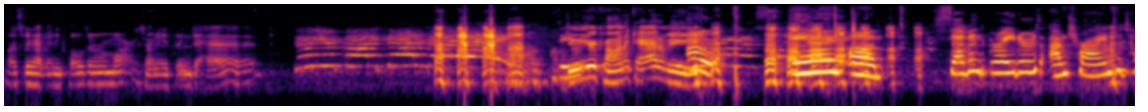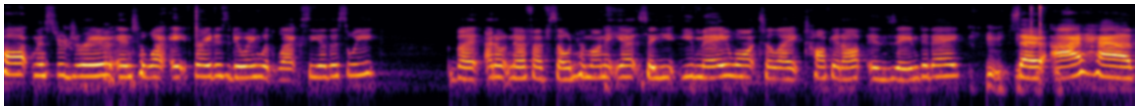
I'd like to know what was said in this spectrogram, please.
Unless we have any closing remarks or anything to add. Do your Khan Academy. Do your Khan Academy. Oh, and um, seventh graders, I'm trying to talk Mr. Drew into what eighth grade is doing with Lexia this week, but I don't know if I've sold him on it yet. So you, you may want to like talk it up in Zoom today. So I have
